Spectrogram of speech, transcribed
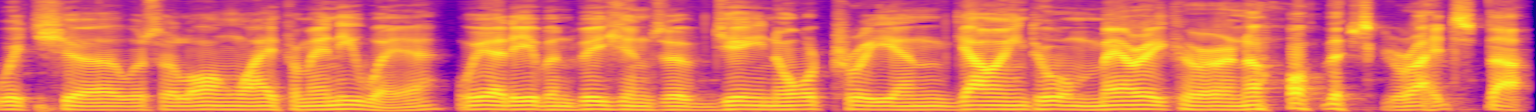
which uh, was a long way from anywhere. We had even visions of Gene Autry and going to America and all this great stuff,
